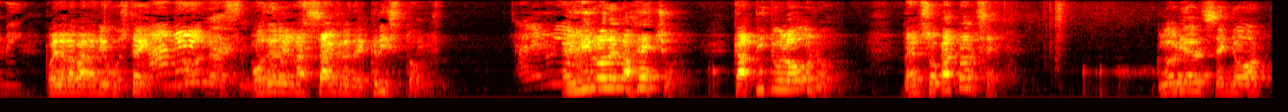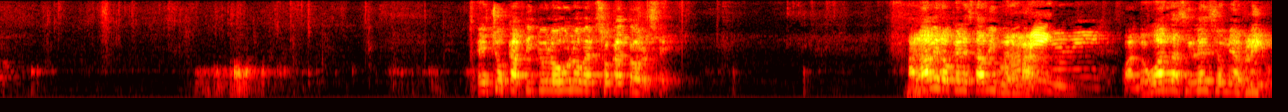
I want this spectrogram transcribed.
Amén. ¿Puede alabar a Dios usted? Amén. Poder en la sangre de Cristo. El libro de los Hechos, capítulo 1, verso 14. Gloria al Señor. Hechos capítulo 1, verso 14. Alabe lo que Él está vivo, hermano. Amén. Cuando guarda silencio me afligo.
